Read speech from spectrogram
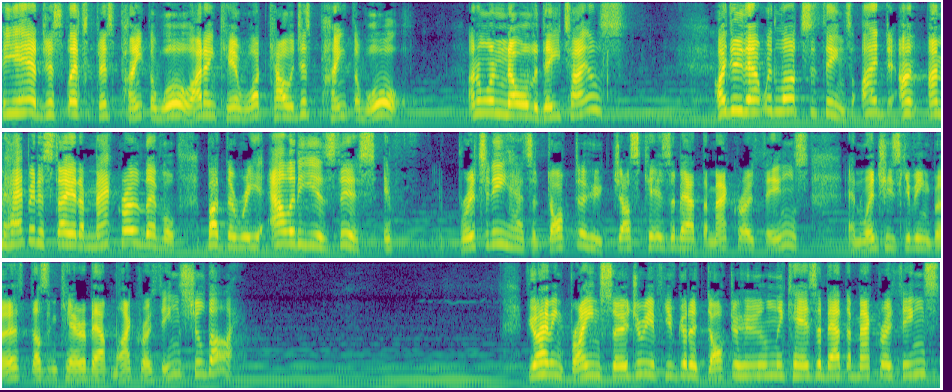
yeah, just let's just paint the wall. I don't care what color, just paint the wall. I don't want to know all the details. I do that with lots of things. I, am happy to stay at a macro level, but the reality is this if, if Brittany has a doctor who just cares about the macro things, and when she's giving birth doesn't care about micro things, she'll die. If you're having brain surgery, if you've got a doctor who only cares about the macro things,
